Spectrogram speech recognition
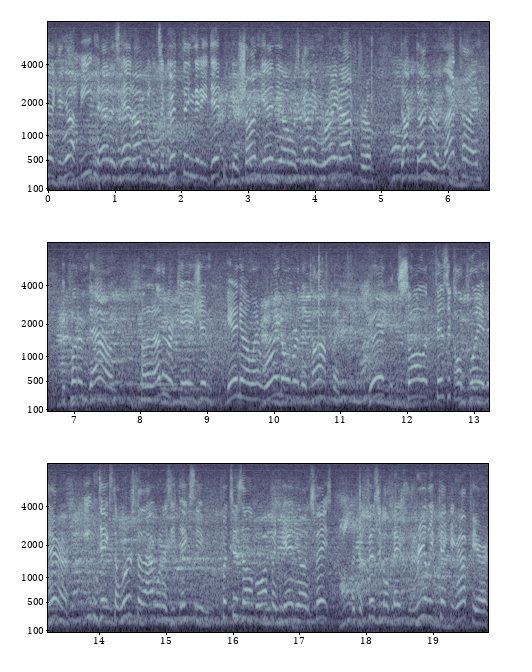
picking up. Eaton had his head up, and it's a good thing that he did because Sean Gagnon was coming right after him, ducked under him. That time, he put him down. On another occasion, Gagnon went right over the top, but good, solid physical play there. Eaton takes the worst of that one as he takes the, puts his elbow up in Gagnon's face, but the physical pace really picking up here.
